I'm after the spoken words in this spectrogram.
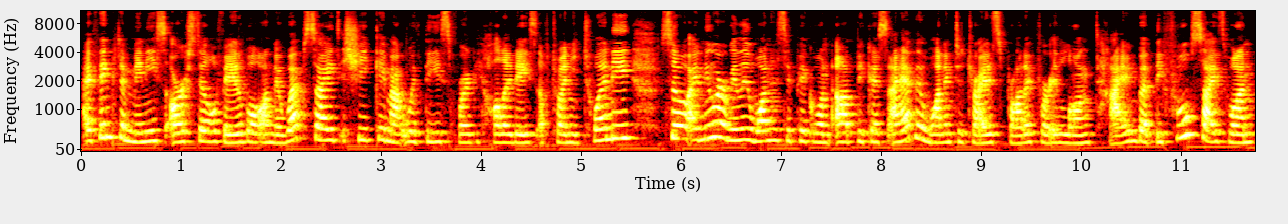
I think the mini these are still available on their website. She came out with these for the holidays of 2020. So I knew I really wanted to pick one up because I have been wanting to try this product for a long time. But the full size one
